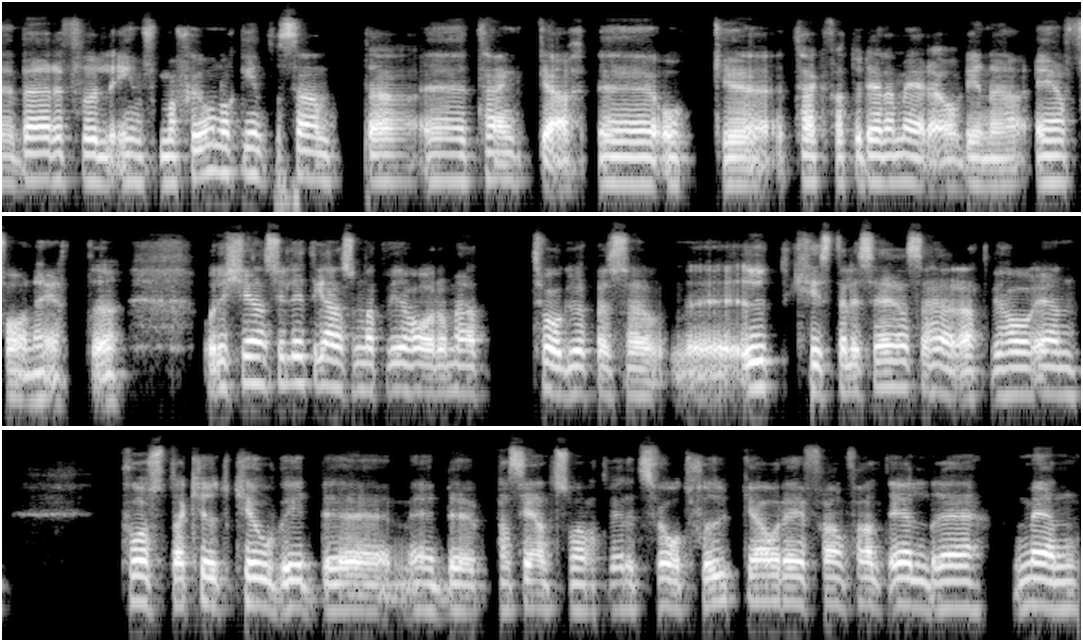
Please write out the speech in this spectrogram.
eh, värdefull information och intressanta eh, tankar. Eh, och eh, tack för att du delar med dig av dina erfarenheter. Och det känns ju lite grann som att vi har de här två grupper som eh, utkristalliserar sig här. Att vi har en postakut covid eh, med eh, patienter som har varit väldigt svårt sjuka och det är framförallt äldre män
